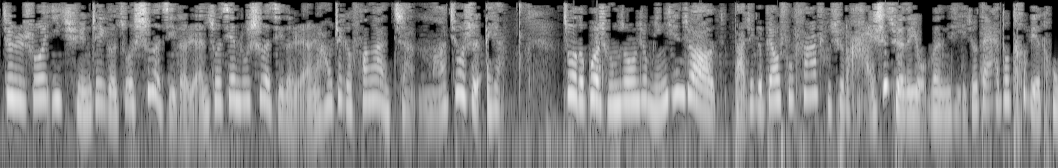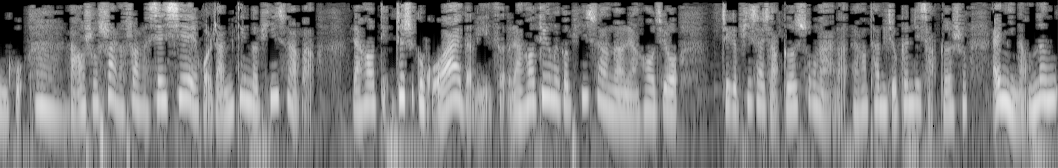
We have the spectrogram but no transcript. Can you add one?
就是说一群这个做设计的人，做建筑设计的人，然后这个方案怎么就是。哎呀，做的过程中就明天就要把这个标书发出去了，还是觉得有问题，就大家都特别痛苦。嗯，然后说算了算了，先歇一会儿，咱们订个披萨吧。然后订这是个国外的例子，然后订了个披萨呢，然后就这个披萨小哥送来了，然后他们就跟这小哥说：“哎，你能不能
